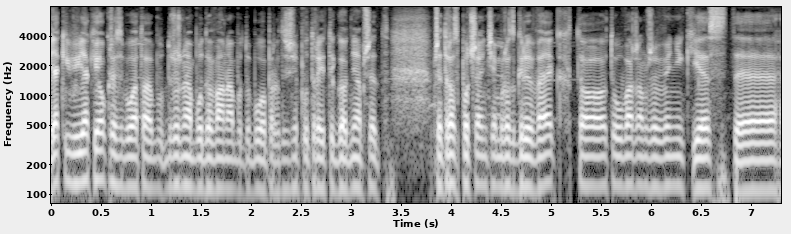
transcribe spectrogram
jaki, jaki okres była ta drużyna budowana, bo to było praktycznie półtorej tygodnia przed, przed rozpoczęciem rozgrywek, to, to uważam, że wynik jest e,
